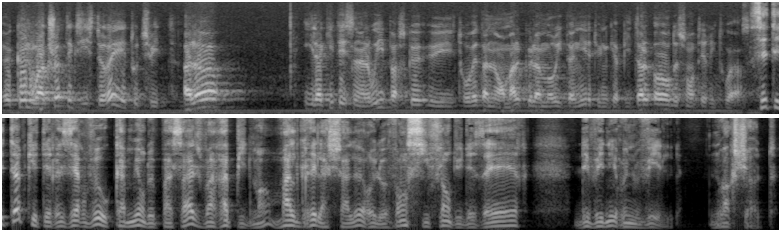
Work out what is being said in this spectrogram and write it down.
que Nouakchott existerait tout de suite. Alors, il a quitté Saint-Louis parce qu'il trouvait anormal que la Mauritanie est une capitale hors de son territoire. Cette étape qui était réservée aux camions de passage va rapidement, malgré la chaleur et le vent sifflant du désert, devenir une ville, Nouakchott,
